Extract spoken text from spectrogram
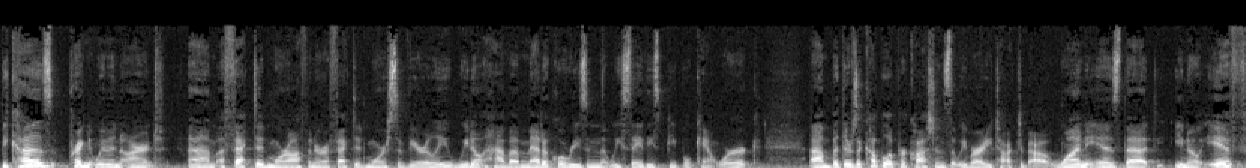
Because pregnant women aren't um, affected more often or affected more severely. We don't have a medical reason that we say these people can't work. Um, but there's a couple of precautions that we've already talked about. One is that you know if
